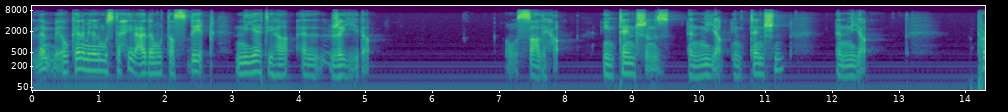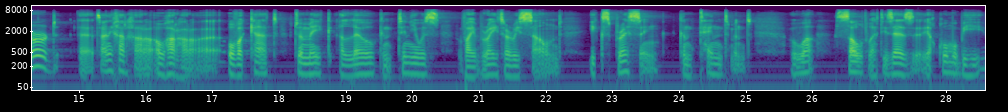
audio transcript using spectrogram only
لم أو كان من المستحيل عدم تصديق نياتها الجيدة. أو الصالحة. Intentions النية intention النية purred تعني خرخرة أو هرهرة. of a cat to make a low continuous vibratory sound expressing contentment. هو صوت واهتزاز يقوم به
